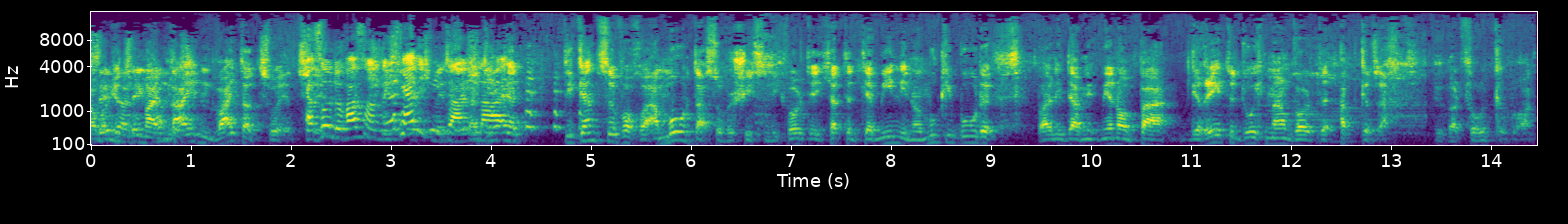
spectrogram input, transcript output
aber Sender, jetzt um mein Leiden weiter zu erzählen. Achso, du warst noch nicht fertig mit deinem Leiden. ja die ganze Woche am Montag so beschissen. Ich wollte, ich hatte einen Termin in der Muckibude, weil ich da mit mir noch ein paar Geräte durchmachen wollte, abgesagt. Ich war verrückt geworden.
